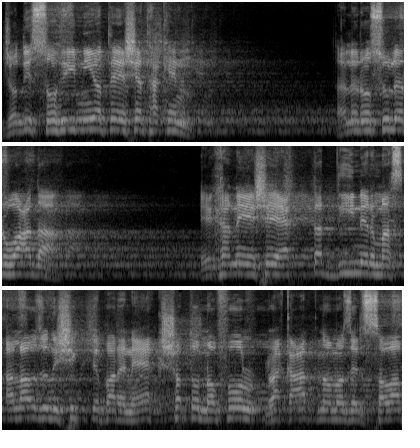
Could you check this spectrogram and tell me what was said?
যদি সহি নিয়তে এসে থাকেন, তাহলে রসুলের ওয়াদা, এখানে এসে একটা দিনের মাস আলাও যদি শিখতে পারেন, একশত নফল রাকাত নামাজের সওয়াব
